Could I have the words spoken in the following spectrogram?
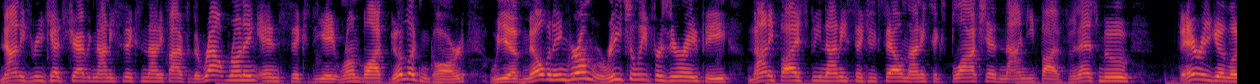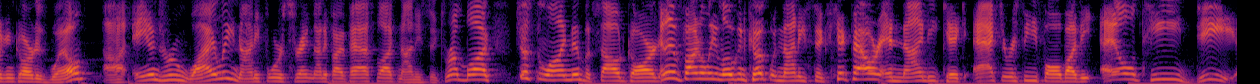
93 catch traffic, 96 and 95 for the route running, and 68 run block. Good looking card. We have Melvin Ingram, reach elite for 0 AP, 95 speed, 96 excel, 96 block shed, 95 finesse move. Very good looking card as well. Uh, Andrew Wiley, 94 strength, 95 pass block, 96 run block. Just alignment, but solid card. And then finally, Logan Cooke with 96 kick power and 90 kick accuracy, followed by the LTD.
